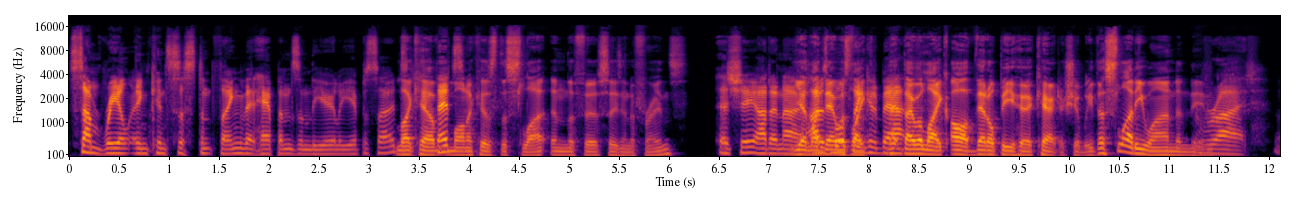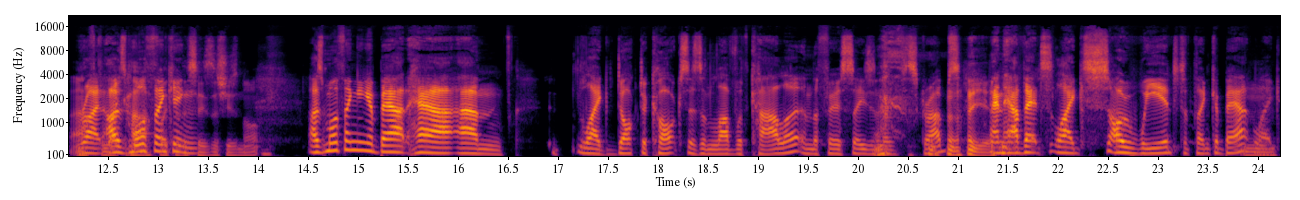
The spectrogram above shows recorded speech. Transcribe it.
some real inconsistent thing that happens in the early episodes. like how That's- Monica's the slut in the first season of Friends. Is she? I don't know. yeah, I was that was thinking that- about. they were like, oh, that'll be her character. She'll be the slutty one, and then right. right. I was more thinking- season she's not. I was more thinking about how um like Dr. Cox is in love with Carla in the first season of Scrubs. Yeah. and how that's like so weird to think about. Mm. Like,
